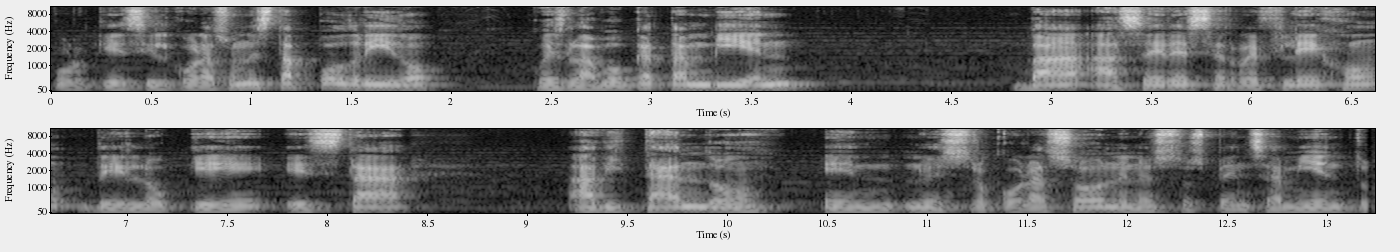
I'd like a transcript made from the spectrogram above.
porque si el corazón está podrido, pues la boca también va a ser ese reflejo de lo que está habitando en nuestro corazón, en nuestros pensamientos.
